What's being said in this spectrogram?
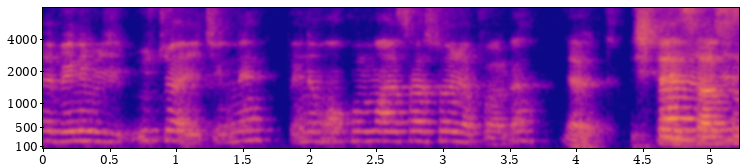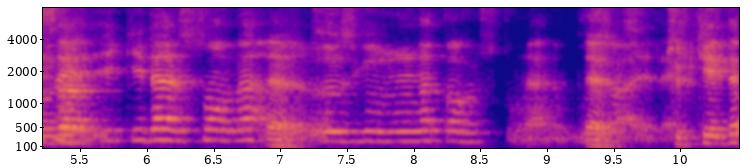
ve benim 3 ay içinde benim okuluma asansör yapıldı. Evet. İşte Ben esasında lise 2'den sonra Evet. özgürlüğüme kavuştum yani bu Evet, sayede. Türkiye'de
